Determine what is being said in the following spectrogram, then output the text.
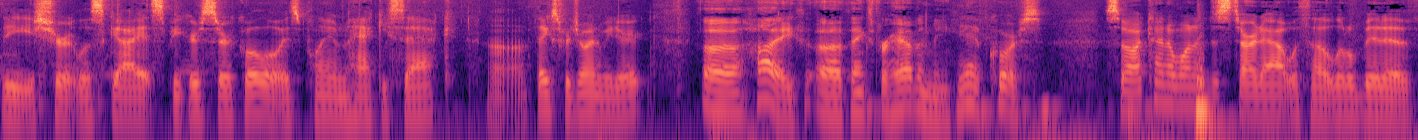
the shirtless guy at Speaker Circle, always playing hacky sack. Uh, thanks for joining me, Derrick. Uh, hi. Uh, thanks for having me. Yeah, of course. So I kind of wanted to start out with a little bit of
